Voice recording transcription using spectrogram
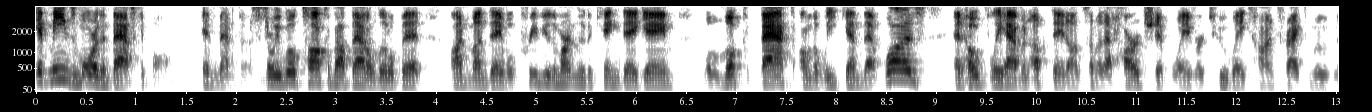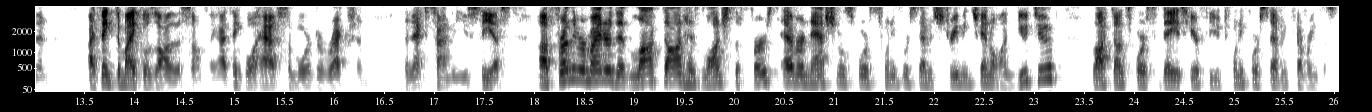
It means more than basketball in Memphis. So we will talk about that a little bit on Monday. We'll preview the Martin Luther King Day game. We'll look back on the weekend that was and hopefully have an update on some of that hardship waiver two way contract movement. I think Damichael's on to something. I think we'll have some more direction the next time that you see us. A friendly reminder that Locked On has launched the first ever national sports 24 7 streaming channel on YouTube. Locked On Sports Today is here for you 24 7, covering the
